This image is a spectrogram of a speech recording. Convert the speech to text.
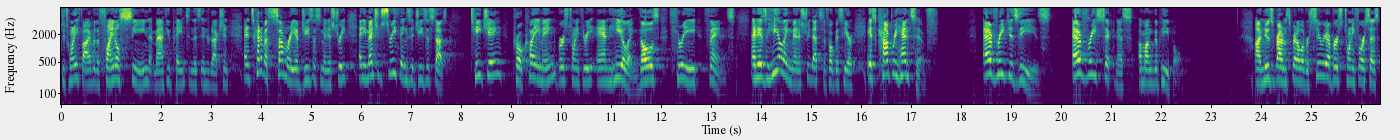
to 25 are the final scene that Matthew paints in this introduction. And it's kind of a summary of Jesus' ministry. And he mentions three things that Jesus does teaching, proclaiming, verse 23, and healing. Those three things. And his healing ministry, that's the focus here, is comprehensive. Every disease, every sickness among the people. Uh, news about and spread all over Syria, verse 24 says,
